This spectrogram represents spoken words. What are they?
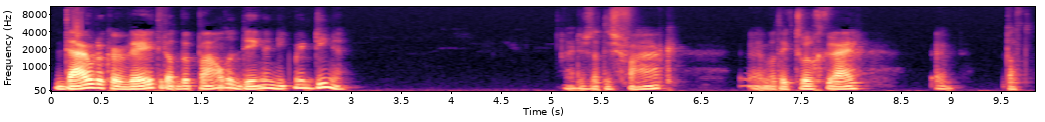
duidelijker weten dat bepaalde dingen niet meer dienen dus dat is vaak eh, wat ik terugkrijg, eh, dat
